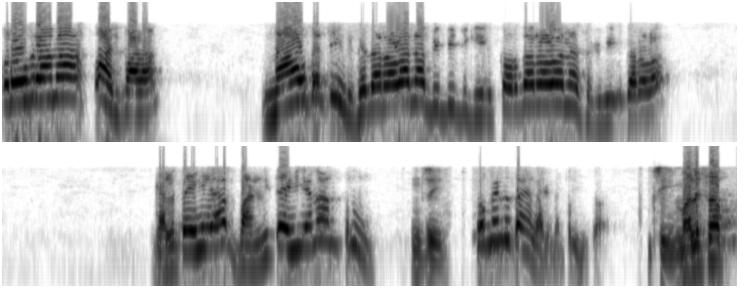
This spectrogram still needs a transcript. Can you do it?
ਪ੍ਰੋਗਰਾਮ ਆ ਭਾਜਪਾ ਵਾਲਾ। ਨਾ ਉਹ ਤੇ ਢੀਂਡਸੇ ਦਾ ਰੌਲਾ ਨਾ ਬੀਬੀ ਜਗੀਰ ਕੌਰ ਦਾ ਰੌਲਾ ਨਾ ਸੁਖਬੀਰ ਦਾ ਰੌਲਾ। ਗੱਲ ਤਾਂ ਇਹ ਆ ਬਣਨੀ ਤਾਂ ਇਹੀ ਹੈ ਨਾ ਅੰਤ ਨੂੰ। ਜੀ। ਸੋ ਮੈਨੂੰ ਤਾਂ ਐਂ ਲੱਗਦਾ ਭੁੱਲੀ ਸਾਹਿਬ ਜੀ ਮਾਲੀ ਸਾਹਿਬ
